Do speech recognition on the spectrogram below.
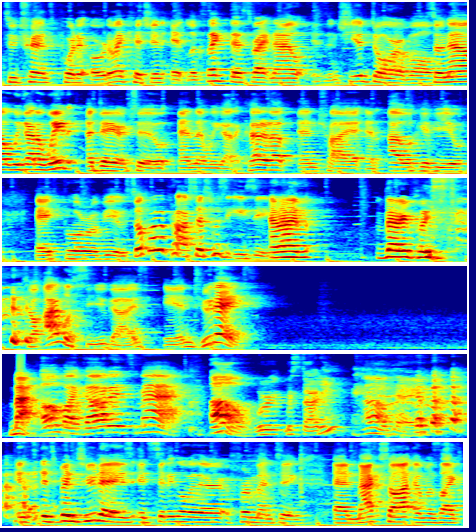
to transport it over to my kitchen. It looks like this right now. Isn't she adorable? So now we gotta wait a day or two and then we gotta cut it up and try it and I will give you a full review. So far the process was easy and I'm very pleased. so I will see you guys in two days. Bye. Oh my God, it's Mac. Oh, we're, we're starting? Oh, okay. it's, it's been two days. It's sitting over there fermenting, and Mac saw it and was like,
